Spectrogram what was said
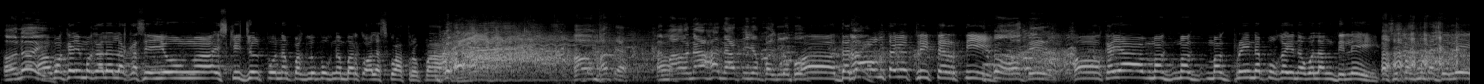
Oh, Nay. Ah, huwag kayong mag-alala kasi yung ah, schedule po ng paglubog ng barko alas 4 pa. Oo, mate. Ah, Maunahan natin yung paglubog. Ah, dadaong tayo 3.30. Oo, te. Oh, kaya mag mag mag-pray na po kayo na walang delay. Kasi pag na-delay,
